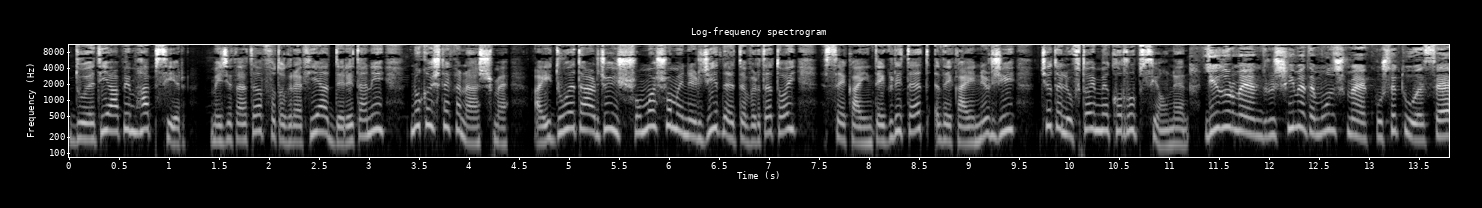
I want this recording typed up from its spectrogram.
duhet t'i japim hapësirë. Megjithatë, fotografia deri tani nuk është e kënaqshme, Ai duhet të harxhojë shumë më shumë energji dhe të vërtetojë se ka integritet dhe ka energji që të luftojë me korrupsionin. Lidhur me ndryshimet e mundshme kushtetuese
